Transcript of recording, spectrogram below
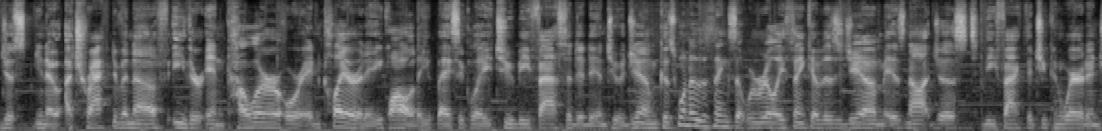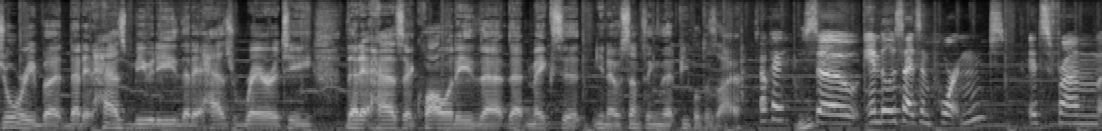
just, you know, attractive enough either in color or in clarity, quality basically, to be faceted into a gem. Because one of the things that we really think of as a gem is not just the fact that you can wear it in jewelry, but that it has beauty, that it has rarity, that it has a quality that, that makes it, you know, something that people desire. Okay, Mm-hmm. so Andalusite's important. It's from.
